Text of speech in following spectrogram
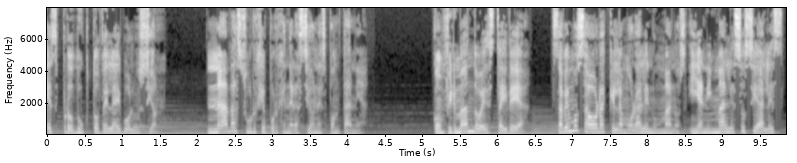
es producto de la evolución. Nada surge por generación espontánea. Confirmando esta idea, sabemos ahora que la moral en humanos y animales sociales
